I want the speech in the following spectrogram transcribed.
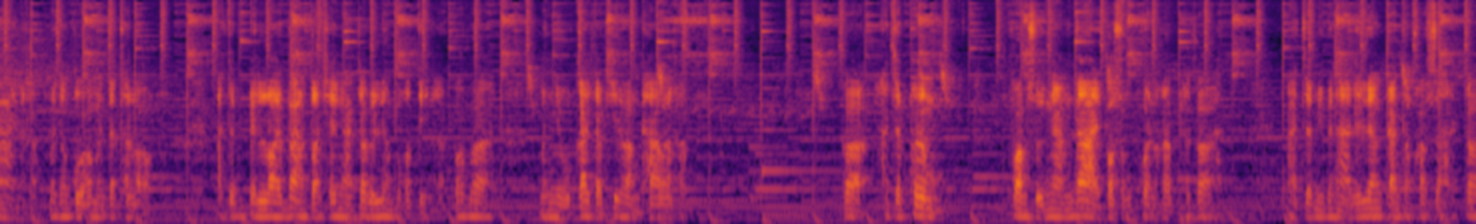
ง่ายนะครับ ไม่ต้องกลัวว่ามันจะถลอก อาจจะเป็นรอยบ้างตอนใช้งานก็เป็นเรื่องปกตินะครับ เพราะว่ามันอยู่ใกล้กับที่วางเท้าแล้วครับ ก็อาจจะเพิ่ม ความสวยงามได้พอสมควรนะครับ แล้วก็อาจจะมีปัญหาในเรื่องการทำความสะอาดก็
